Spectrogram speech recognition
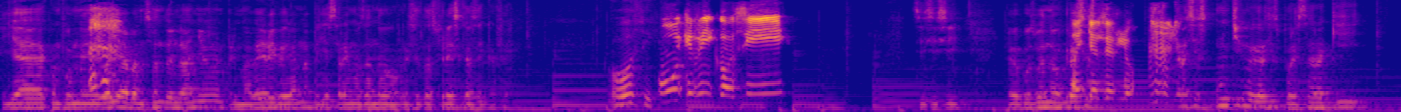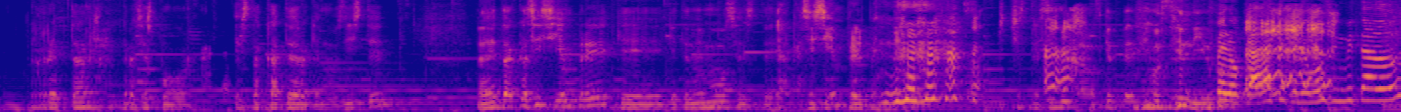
Y ya conforme vaya avanzando el año, en primavera y verano, pues ya estaremos dando recetas frescas de café. Oh, sí. Uy, qué rico, sí, Sí, sí, sí. Pero pues bueno, hay que gracias. hacerlo. Gracias, un chingo de gracias por estar aquí, Reptar. Gracias por esta cátedra que nos diste. La neta, casi siempre que, que tenemos, este, ah, casi siempre el pendejo. Tres invitados que te- hemos tenido. Pero cada que tenemos invitados,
